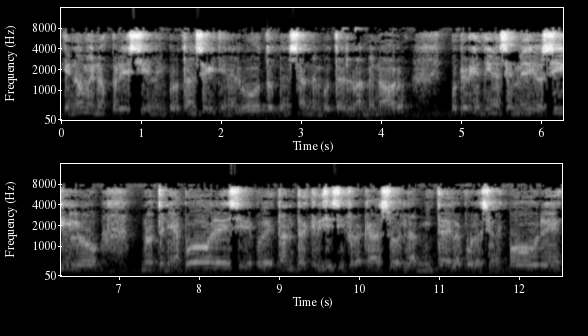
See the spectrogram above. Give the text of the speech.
que no menosprecien la importancia que tiene el voto pensando en votar el más menor, porque Argentina hace medio siglo no tenía pobres y después de tantas crisis y fracasos la mitad de la población es pobre,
